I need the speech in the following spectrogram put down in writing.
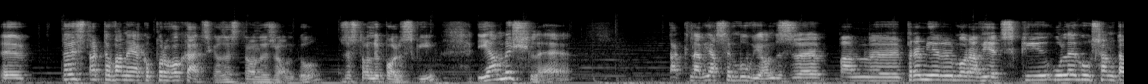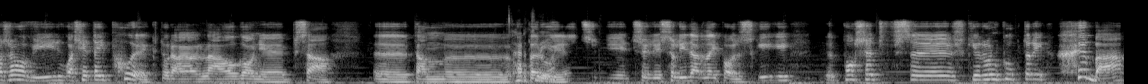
E, To jest traktowane jako prowokacja ze strony rządu, ze strony Polski. Ja myślę, tak nawiasem mówiąc, że pan e, premier Morawiecki uległ szantażowi właśnie tej pchły, która na ogonie psa tam Hartuje. operuje, czyli, czyli Solidarnej Polski i poszedł w, w kierunku, który chyba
